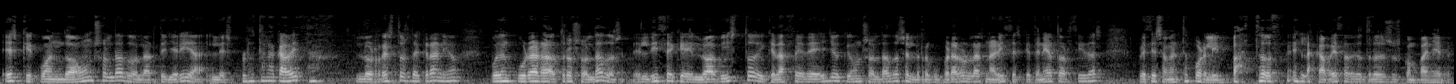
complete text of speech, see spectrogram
es que cuando a un soldado la artillería le explota la cabeza, los restos de cráneo pueden curar a otros soldados. Él dice que lo ha visto y que da fe de ello, que a un soldado se le recuperaron las narices que tenía torcidas precisamente por el impacto en la cabeza de otro de sus compañeros.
